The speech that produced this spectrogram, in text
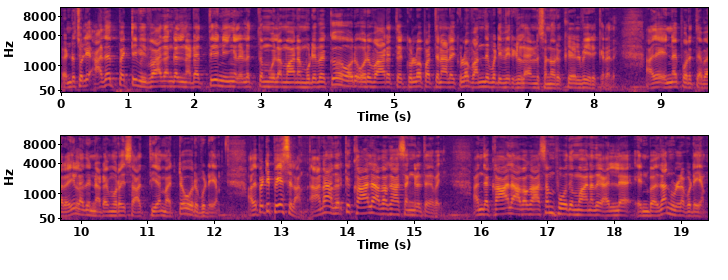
என்று சொல்லி அதை பற்றி விவாதங்கள் நடத்தி நீங்கள் எழுத்து மூலமான முடிவுக்கு ஒரு ஒரு வாரத்துக்குள்ளோ பத்து நாளைக்குள்ளோ வந்து விடுவீர்களா என்று சொன்ன ஒரு கேள்வி இருக்கிறது. அது என்னை பொறுத்தவரையில் அது நடைமுறை சாத்தியமற்ற ஒரு விடயம். அதை பற்றி பேசலாம். ஆனால் அதற்கு கால அவகாசங்கள் தேவை. அந்த கால அவகாசம் போதுமானது அல்ல என்பதுதான் உள்ள விடயம்.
